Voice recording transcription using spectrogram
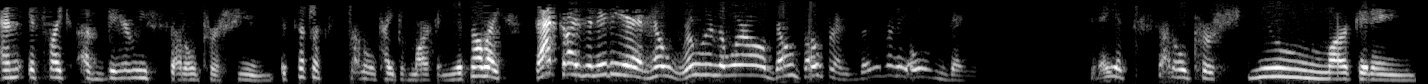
and it's like a very subtle perfume. It's such a subtle type of marketing. It's not like, that guy's an idiot, he'll ruin the world, don't vote for him. Those are the olden days. Today it's subtle perfume marketing,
